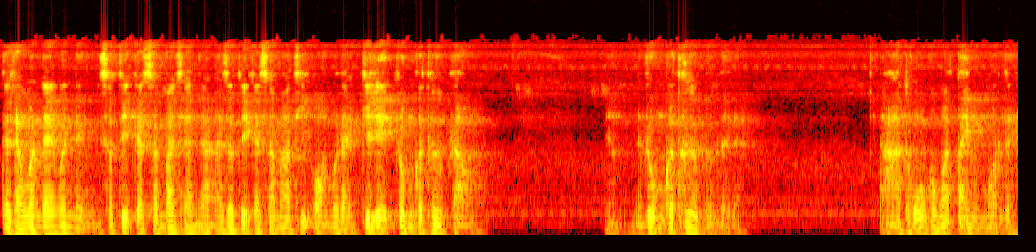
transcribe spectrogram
แต่ถ้าวันใดวันหนึ่ง สติกับสัมปชัญญะสติกับสมาธิอ่อนเมื่อไหร่กิเลสรุมกระทืบเรา รุมกระทืบเราเลยนะถาโถมเข้ามาเต็มหมดเลย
